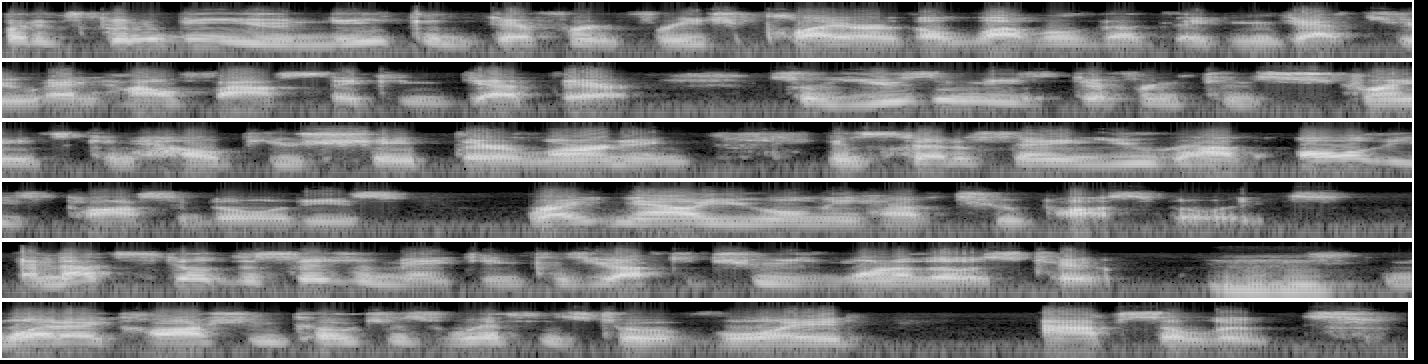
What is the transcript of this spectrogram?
but it's going to be unique and different for each player, the level that they can get to and how fast they can get there. So using these different constraints can help you shape their learning instead of saying you have all these possibilities. Right now, you only have two possibilities. And that's still decision making because you have to choose one of those 2 mm-hmm. What I caution coaches with is to avoid absolutes.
